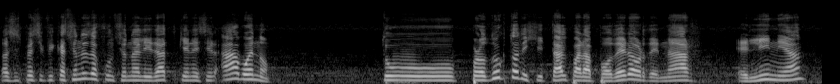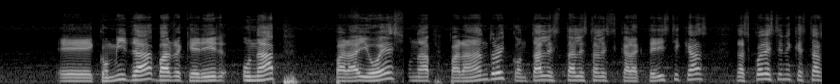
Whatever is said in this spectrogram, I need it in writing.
Las especificaciones de funcionalidad quieren decir, ah, bueno, tu producto digital para poder ordenar en línea, eh, comida, va a requerir una app para iOS, una app para Android con tales, tales, tales características, las cuales tienen que estar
